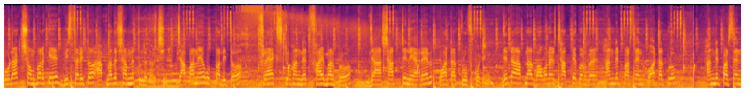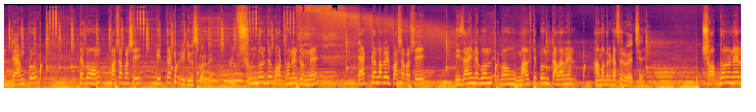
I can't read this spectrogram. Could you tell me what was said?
প্রোডাক্ট সম্পর্কে বিস্তারিত আপনাদের সামনে তুলে ধরছি। জাপানে উৎপাদিত flex two hundred fibre pro যা সাতটি লেয়ারের ওয়াটারপ্রুফ কোটিং যেটা আপনার ভবনের ছাদকে করবে hundred percent waterproof hundred percent damp proof এবং পাশাপাশি হিটটাকেও রিডিউস করবে। সৌন্দর্য বর্ধনের জন্যে এক কালারের পাশাপাশি ডিজাইনেবল এবং মাল্টিপল কালারের আমাদের কাছে রয়েছে। সব ধরনের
